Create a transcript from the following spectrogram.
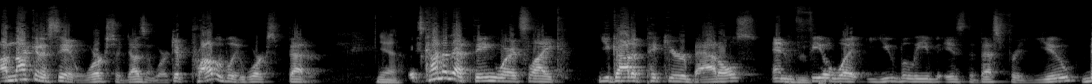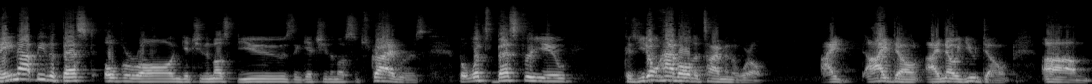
I'm not going to say it works or doesn't work. It probably works better. Yeah. It's kind of that thing where it's like you got to pick your battles and mm-hmm. feel what you believe is the best for you. May not be the best overall and get you the most views and get you the most subscribers, but what's best for you because you don't have all the time in the world. I I don't. I know you don't. Um,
